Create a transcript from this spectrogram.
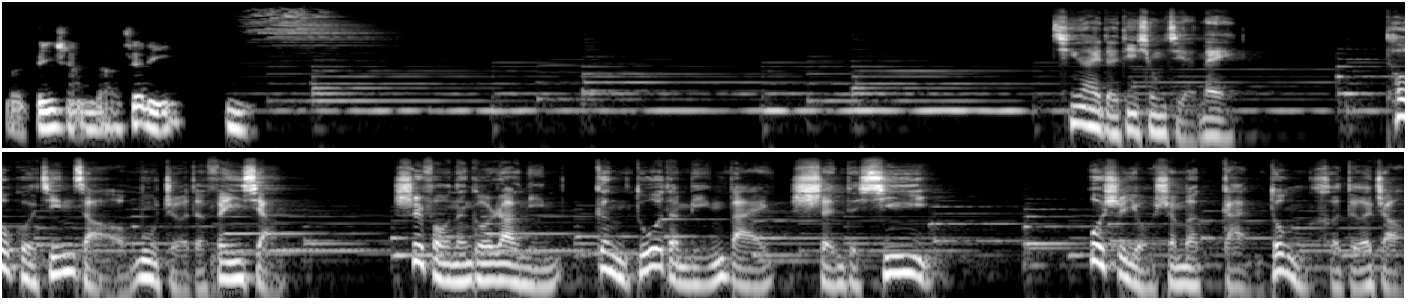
我分享到这里，嗯。亲爱的弟兄姐妹，透过今早牧者的分享，是否能够让您更多的明白神的心意，或是有什么感动和得着？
